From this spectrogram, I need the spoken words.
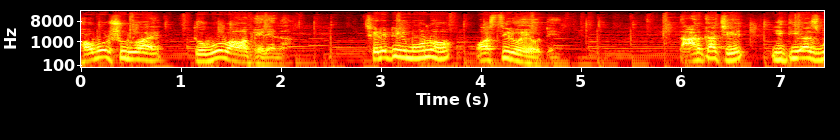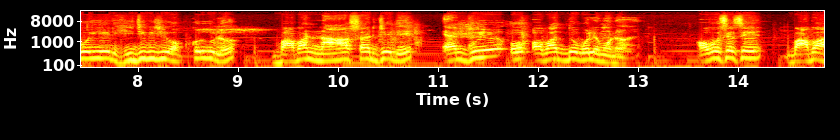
খবর শুরু হয়, তবুও বাবা ফেরে না। ছেলেটির মনও অস্থির হয়ে ওঠে। তার কাছে ইতিহাস বইয়ের হিজিবিজি অক্ষরগুলো বাবার না আসার জেদে একগুয়ে ও অবাধ্য বলে মনে হয়। অবশেষে বাবা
